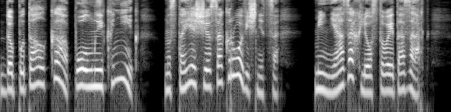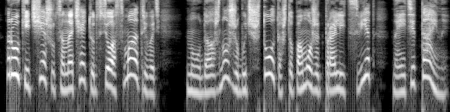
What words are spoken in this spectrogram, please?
до потолка, полные книг — Настоящая сокровищница. Меня захлестывает азарт. Руки чешутся начать тут все осматривать. Ну, должно же быть что-то, что поможет пролить свет на эти тайны.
